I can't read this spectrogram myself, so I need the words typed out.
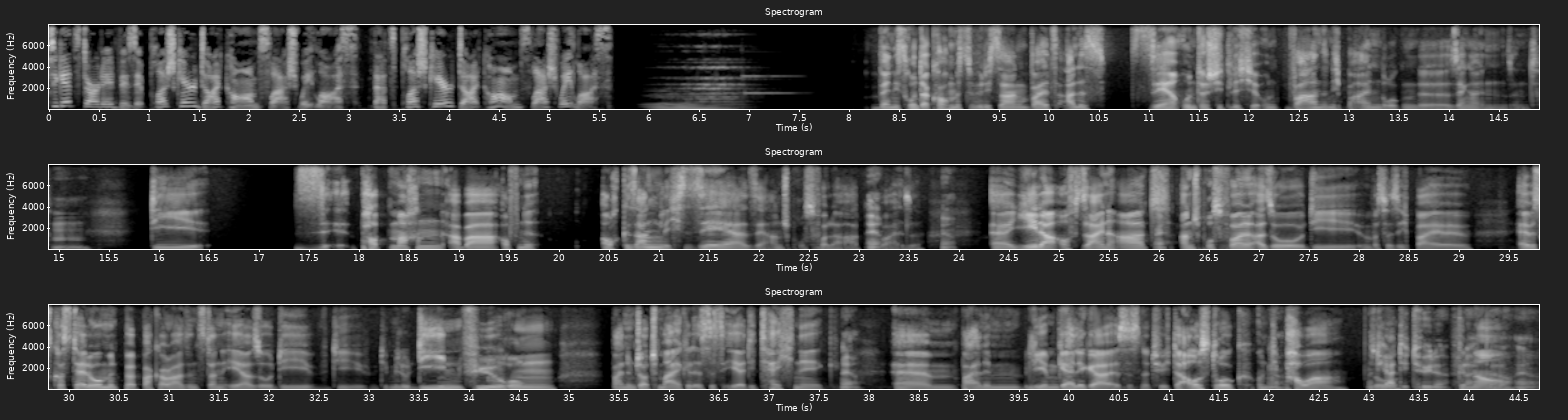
To get started, visit plushcare.com slash weight loss. That's plushcare.com slash weight loss. Wenn ich es runterkochen müsste, würde ich sagen, weil es alles sehr unterschiedliche und wahnsinnig beeindruckende SängerInnen sind, Mhm. die Pop machen, aber auf eine auch gesanglich sehr, sehr anspruchsvolle Art und Ja. Weise. Ja. Äh, jeder auf seine Art Ja. anspruchsvoll. Also die, was weiß ich, bei Elvis Costello mit Burt Baccarat sind es dann eher so die, die, die Melodienführung. Bei einem George Michael ist es eher die Technik. Ja. Ähm, bei einem Liam Gallagher ist es natürlich der Ausdruck und die Power. Und so. die Attitüde. Genau. auch, ja.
